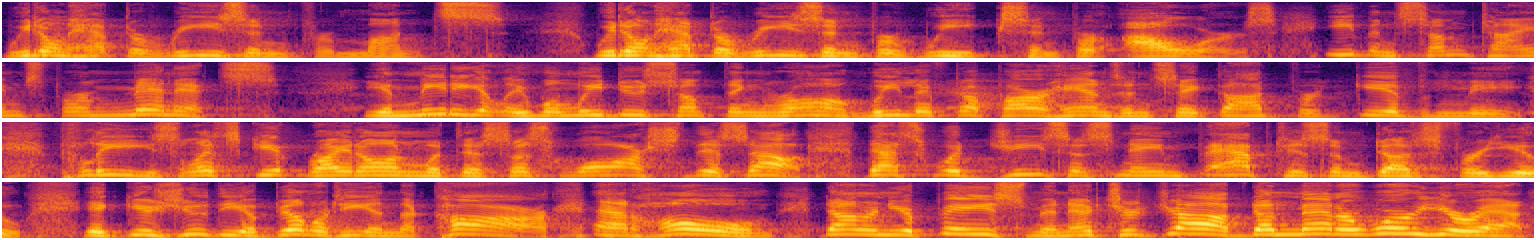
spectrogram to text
We don't have to reason for months. We don't have to reason for weeks and for hours, even sometimes for minutes. Immediately, when we do something wrong, we lift up our hands and say, God, forgive me. Please, let's get right on with this. Let's wash this out. That's what Jesus' name baptism does for you. It gives you the ability in the car, at home, down in your basement, at your job, doesn't matter where you're at.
